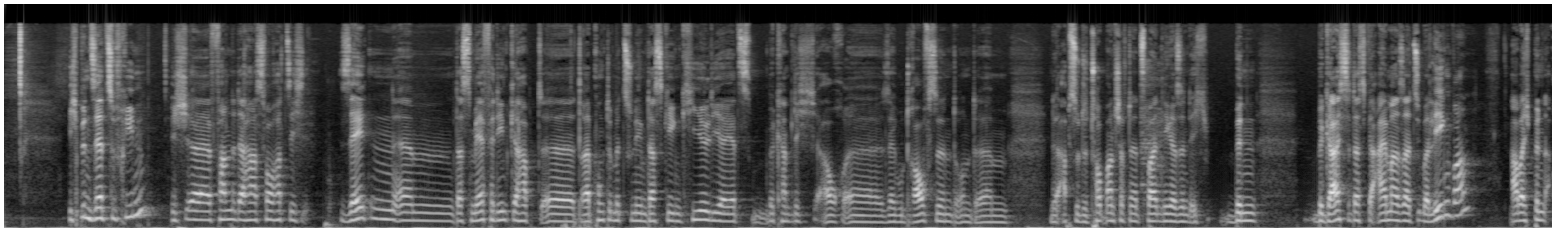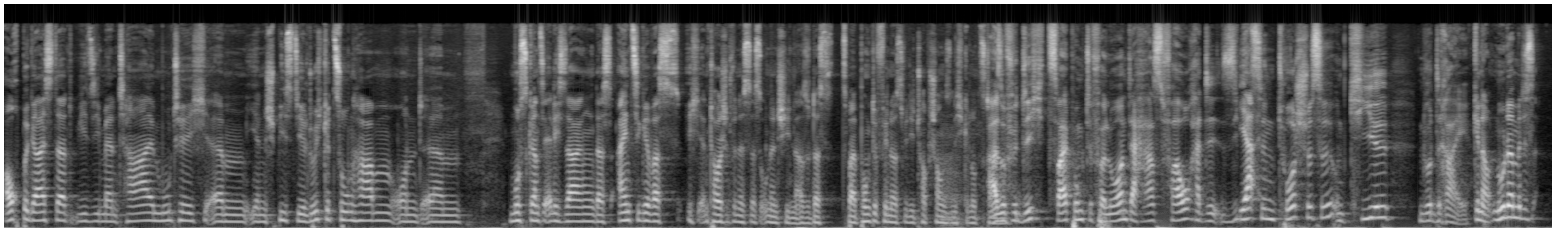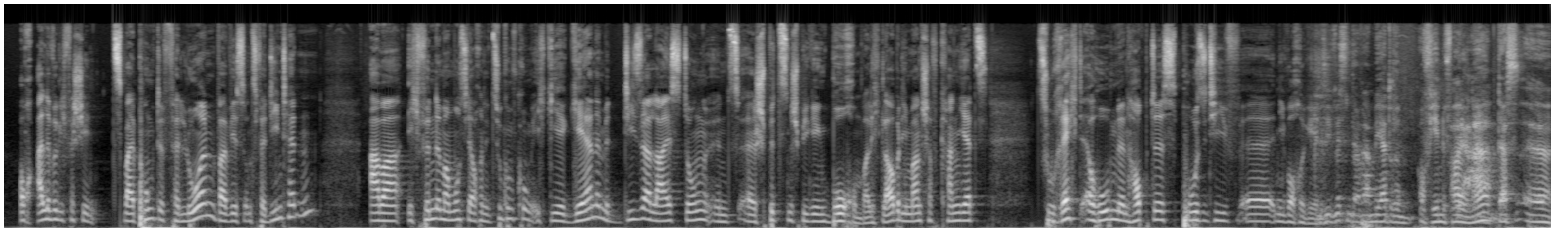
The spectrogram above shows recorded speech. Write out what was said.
ich bin sehr zufrieden. Ich äh, fand, der HSV hat sich selten ähm, das mehr verdient gehabt, äh, drei Punkte mitzunehmen. Das gegen Kiel, die ja jetzt bekanntlich auch äh, sehr gut drauf sind und ähm, eine absolute Top-Mannschaft in der zweiten Liga sind. Ich bin begeistert, dass wir einerseits überlegen waren. Aber ich bin auch begeistert, wie sie mental mutig ähm, ihren Spielstil durchgezogen haben und ähm, muss ganz ehrlich sagen, das Einzige, was ich enttäuschend finde, ist das Unentschieden. Also das zwei Punkte finden, dass wir die Top-Chancen nicht genutzt haben. Also für dich zwei Punkte verloren. Der HSV hatte 17 Torschüsse und Kiel nur drei. genau, nur damit es auch alle wirklich verstehen. Zwei Punkte verloren, weil wir es uns verdient hätten. Aber ich finde, man muss ja auch in die Zukunft gucken. Ich gehe gerne mit dieser Leistung ins äh, Spitzenspiel gegen Bochum, weil ich glaube, die Mannschaft kann jetzt zu Recht erhobenen Hauptes positiv äh, in die Woche gehen. Sie wissen, da war mehr drin. Auf jeden Fall. Ne? Das, äh,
